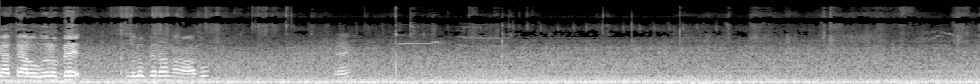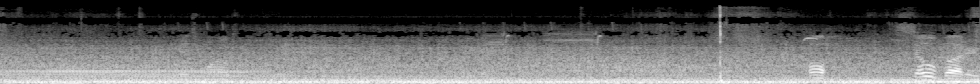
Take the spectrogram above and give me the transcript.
Got that a little bit, a little bit on the hobble. Okay. Face more open. Oh, so buttery.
